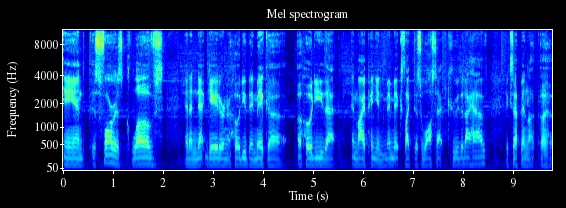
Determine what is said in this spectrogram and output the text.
and as far as gloves and a neck gaiter and a hoodie, they make a, a hoodie that, in my opinion, mimics like this Wasatch Crew that I have, except in a, a,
